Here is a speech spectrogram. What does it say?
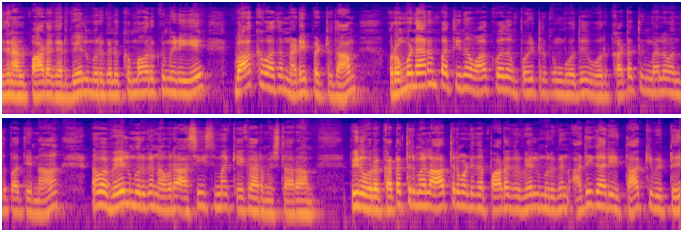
இதனால் பாடகர் வேல்முருகனுக்கும் அவருக்கும் இடையே வாக்குவாதம் நடைபெற்றதாம். ரொம்ப நேரம் பார்த்தீங்கன்னா வாக்குவாதம் போயிட்டு இருக்கும்போது ஒரு கட்டத்துக்கு மேலே வந்து பார்த்தீங்கன்னா நம்ம வேல்முருகன் அவரை அசீசமாக கேட்க ஆரம்பிச்சிட்டாராம். பின் ஒரு கட்டத்திற்கு மேலே ஆத்திரமடைந்த பாடகர் வேல்முருகன் அதிகாரியை தாக்கிவிட்டு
